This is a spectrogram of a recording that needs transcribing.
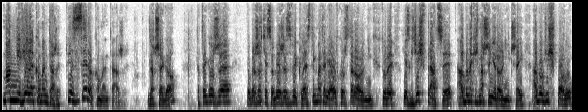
mam niewiele komentarzy. Tu jest zero komentarzy. Dlaczego? Dlatego, że Wyobrażacie sobie, że zwykle z tych materiałów korzysta rolnik, który jest gdzieś w pracy, albo na jakiejś maszynie rolniczej, albo gdzieś w polu,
